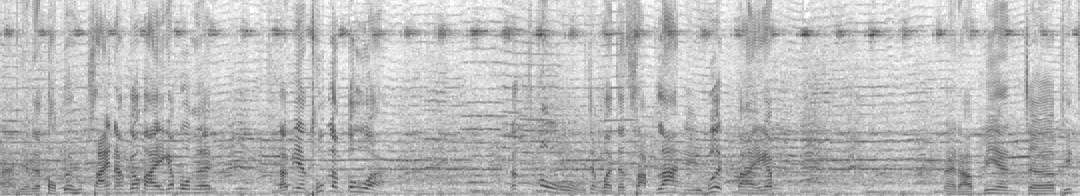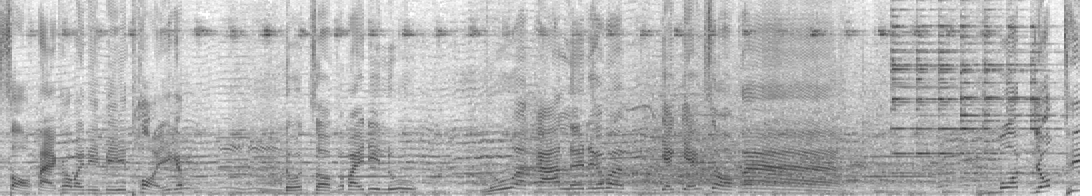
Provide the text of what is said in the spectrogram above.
อ่าพยายามจะตบด้วยหุกซ้ายนำเข้าไปครับบวงเงินดาเมียนทุบลำตัวแล้วโอ้โหจังหวะจะสับล่างนี่วืดไปครับแม่ ดาเมียนเจอพิษศอกแตกเข้าไปนี่มีถอยครับ โดนศอกเข้าไปนี่รู้ รู้อาการเลยนะครับว่าแยงแยงๆศอกอ่าหมดยกที่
